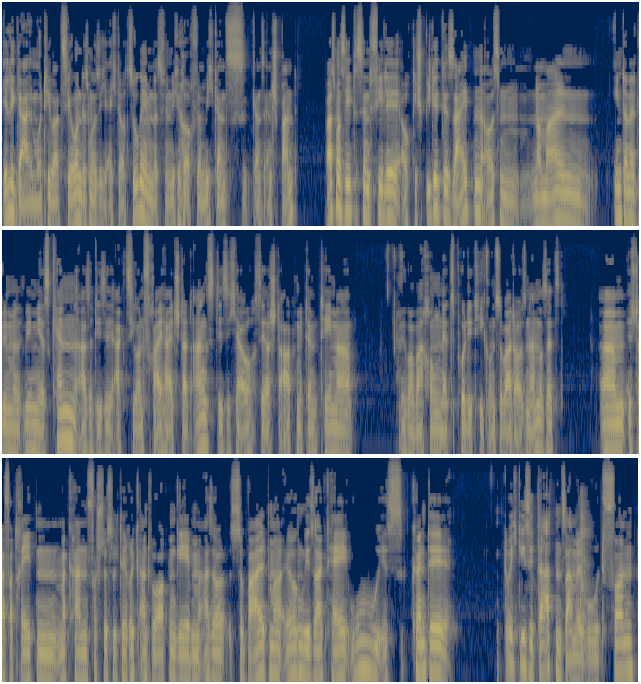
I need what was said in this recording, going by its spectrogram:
illegale Motivation, das muss ich echt auch zugeben, das finde ich auch für mich ganz, ganz entspannt. Was man sieht, das sind viele auch gespiegelte Seiten aus dem normalen Internet, wie wir, wie wir es kennen, also diese Aktion Freiheit statt Angst, die sich ja auch sehr stark mit dem Thema Überwachung, Netzpolitik und so weiter auseinandersetzt, ähm, ist da vertreten. Man kann verschlüsselte Rückantworten geben. Also sobald man irgendwie sagt, hey, uh, es könnte durch diese Datensammelwut von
